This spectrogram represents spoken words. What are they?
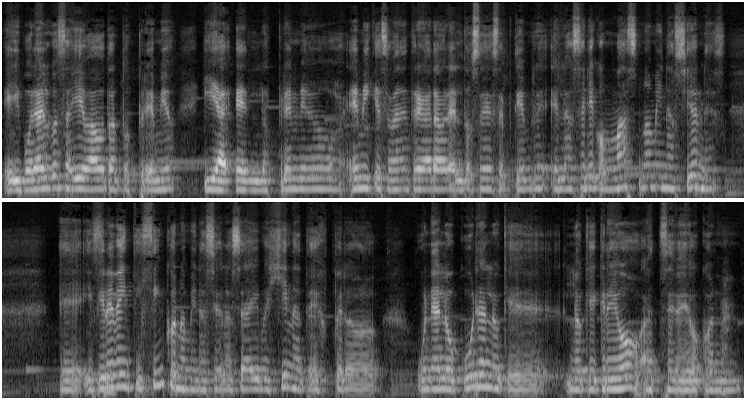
eh, y por algo se ha llevado tantos premios. Y en los premios Emmy que se van a entregar ahora el 12 de septiembre es la serie con más nominaciones eh, y tiene 25 nominaciones, o sea, imagínate, pero una locura lo que, lo que creó HBO con,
